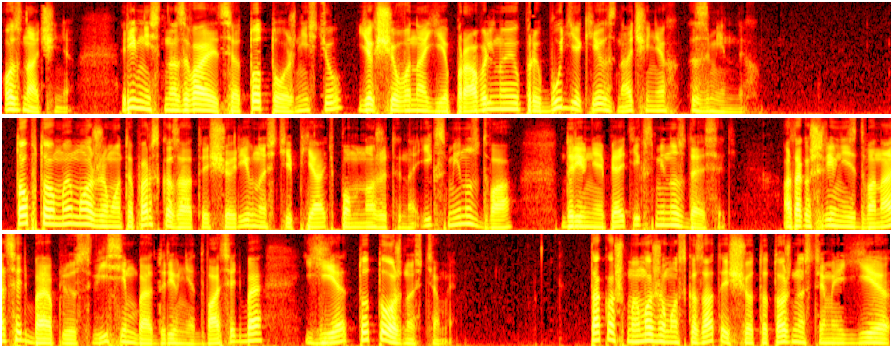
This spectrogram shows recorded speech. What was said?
означення. Рівність називається тотожністю, якщо вона є правильною при будь-яких значеннях змінних. Тобто ми можемо тепер сказати, що рівності 5 помножити на х-2 дорівнює 5х мінус 10, а також рівність 12b плюс 8b дорівнює 20b є тотожностями. Також ми можемо сказати, що тотожностями є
